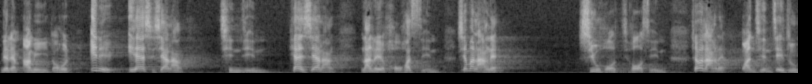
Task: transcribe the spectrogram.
你念阿弥陀佛，因为伊遐是啥人？亲人，遐是啥人？咱的护法神。什么人呢？修护护神。什么人呢？万千借助。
